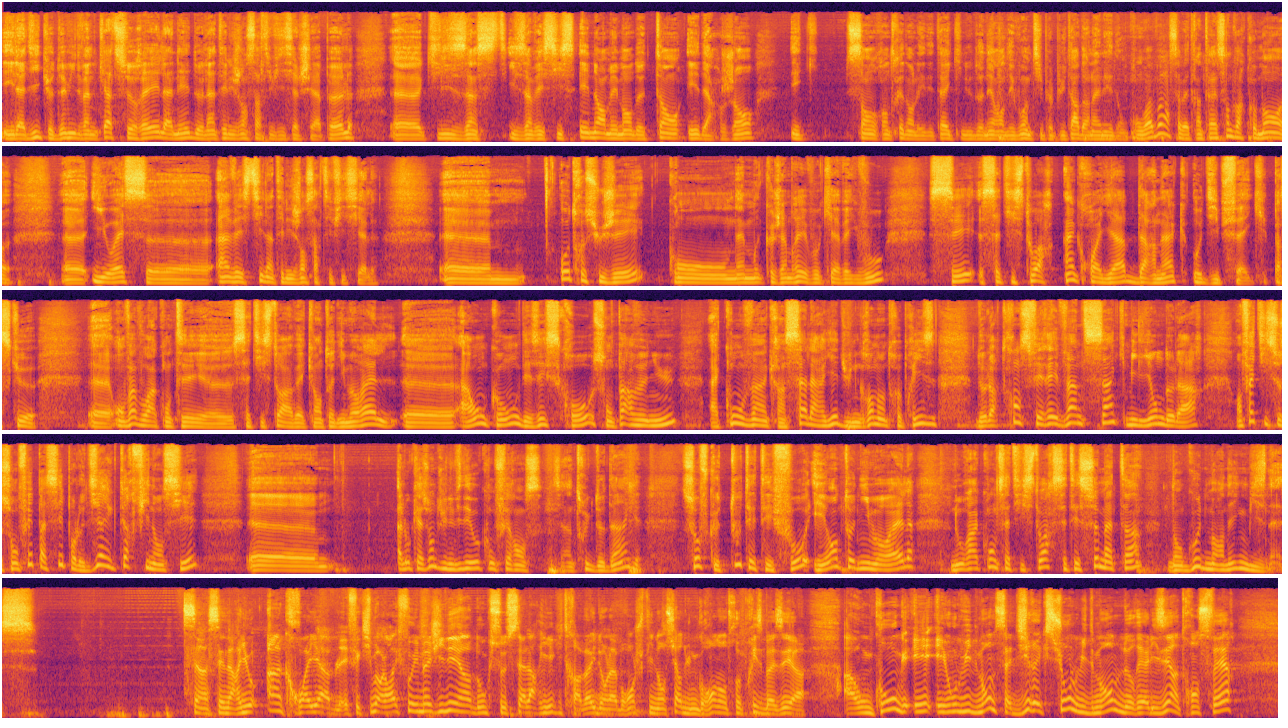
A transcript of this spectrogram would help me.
et il a dit que 2024 serait l'année de l'intelligence artificielle chez Apple, euh, qu'ils ils investissent énormément de temps et d'argent et sans rentrer dans les détails, qui nous donnait rendez-vous un petit peu plus tard dans l'année. Donc on va voir, ça va être intéressant de voir comment euh, iOS euh, investit l'intelligence artificielle. Euh, autre sujet qu'on aime, que j'aimerais évoquer avec vous, c'est cette histoire incroyable d'arnaque au deepfake. Parce que euh, on va vous raconter euh, cette histoire avec Anthony Morel. Euh, à Hong Kong, des escrocs sont parvenus à convaincre un salarié d'une grande entreprise de leur transférer 25 millions de dollars. En fait, ils se sont fait passer pour le directeur financier. À l'occasion d'une vidéoconférence. C'est un truc de dingue. Sauf que tout était faux et Anthony Morel nous raconte cette histoire. C'était ce matin dans Good Morning Business. C'est un scénario incroyable, effectivement. Alors il faut imaginer hein, donc ce salarié qui travaille dans la branche financière d'une grande entreprise basée à, Hong Kong et on lui demande, sa direction lui demande de réaliser un transfert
